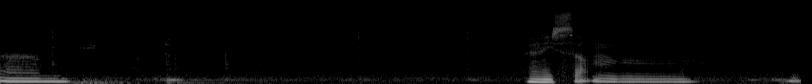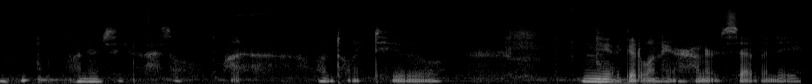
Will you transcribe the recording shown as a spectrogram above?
Um, I need something. 160. That's all. 122. Need a good one here. 170.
